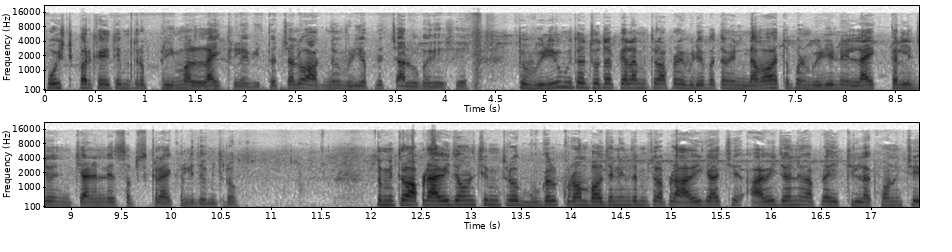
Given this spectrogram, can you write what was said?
પોસ્ટ પર કઈ રીતે મિત્રો ફ્રીમાં લાઇક લેવી. તો ચલો આજનો વીડિયો આપણે ચાલુ કરીએ છીએ. તો વીડિયો મિત્રો જોતા પહેલાં મિત્રો આપણે વીડિયો પર તમે નવા હતા પણ વિડીયોને લાઇક કરી લેજો અને ચેનલને સબસ્ક્રાઈબ કરી લેજો મિત્રો. તો મિત્રો આપણે આવી જવાનું છે મિત્રો ગૂગલ ક્રોમ બ્રાઉઝરની અંદર. મિત્રો આપણે આવી ગયા છે આવી જઈને આપણે અહીંથી લખવાનું છે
